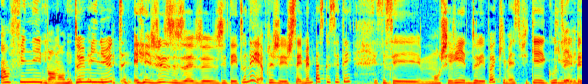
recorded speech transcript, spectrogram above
infinis pendant deux minutes et juste j'étais étonnée. Après, je savais même pas ce que c'était. C'est mon chéri de l'époque qui m'a expliqué écoute, c'est des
